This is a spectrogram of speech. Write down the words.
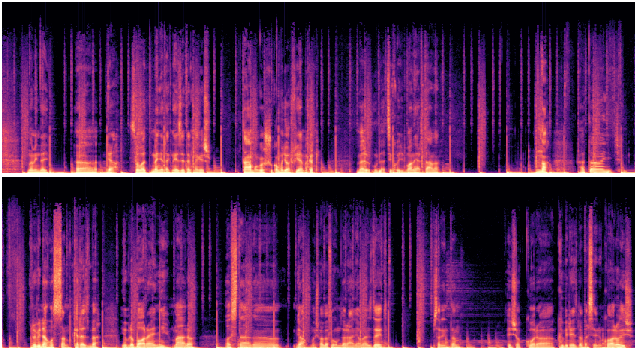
Na mindegy. Uh, ja, szóval menjetek, nézzétek meg, és támogassuk a magyar filmeket, mert úgy látszik, hogy van értelme. Na, hát uh, így röviden, hosszan keresztbe, jobbra-balra ennyi mára. Aztán, uh, ja, most már be fogom darálni a Wednesday-t, szerintem. És akkor a kövi részbe beszélünk arról is.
